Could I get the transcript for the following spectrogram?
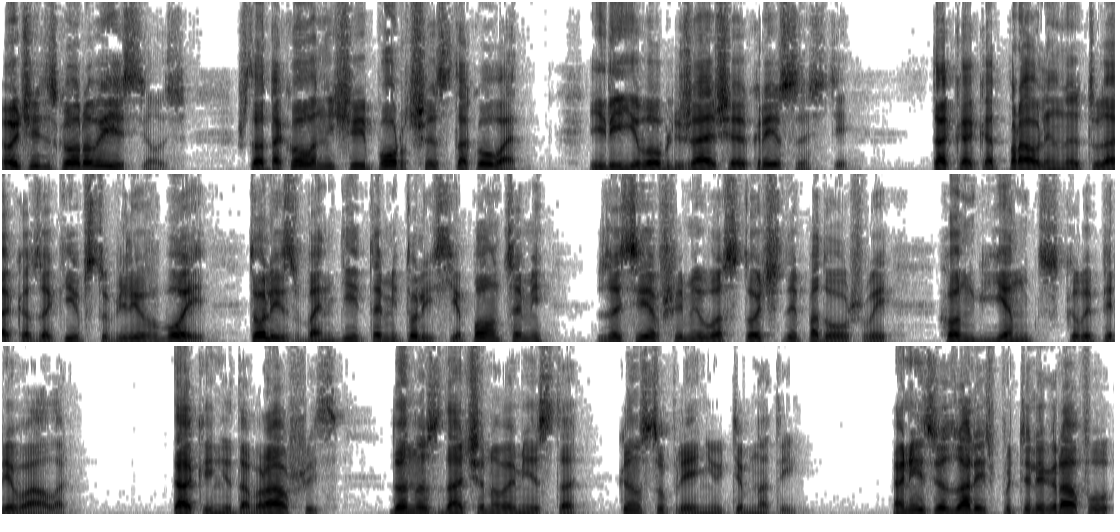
Очень скоро выяснилось, что атакован еще и порт Шестакова или его ближайшие окрестности, так как отправленные туда казаки вступили в бой то ли с бандитами, то ли с японцами, засевшими у восточной подошвы Хонгьенгского перевала, так и не добравшись до назначенного места к наступлению темноты. Они связались по телеграфу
